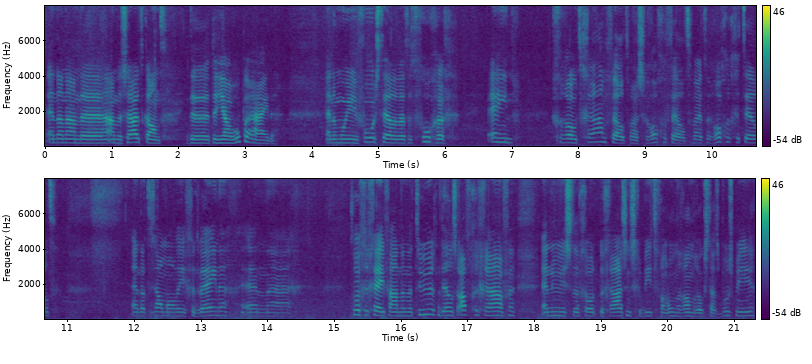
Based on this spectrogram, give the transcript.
En dan aan de, aan de zuidkant de, de Jan Roeperijden. En dan moet je je voorstellen dat het vroeger één groot graanveld was, roggeveld. werd roggen geteeld. En dat is allemaal weer verdwenen en uh, teruggegeven aan de natuur, deels afgegraven. En nu is het een groot begrazingsgebied van onder andere ook Staatsbosbeheer.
